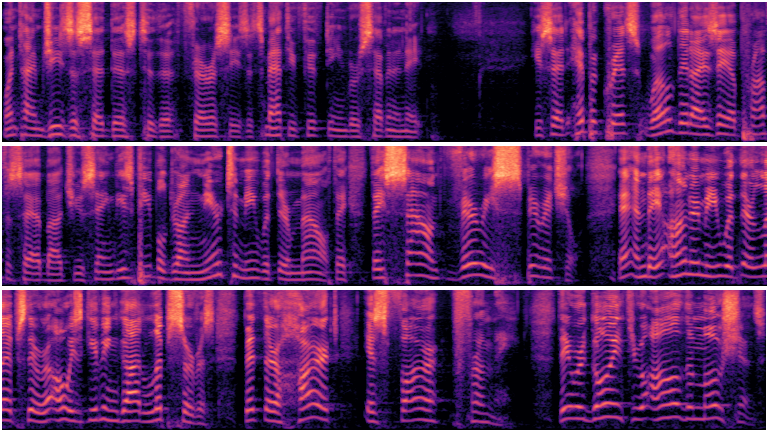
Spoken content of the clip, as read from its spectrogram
One time Jesus said this to the Pharisees. It's Matthew 15, verse 7 and 8. He said, Hypocrites, well did Isaiah prophesy about you, saying, These people draw near to me with their mouth. They, they sound very spiritual, and they honor me with their lips. They were always giving God lip service, but their heart is far from me. They were going through all the motions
